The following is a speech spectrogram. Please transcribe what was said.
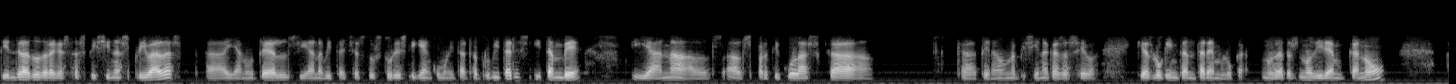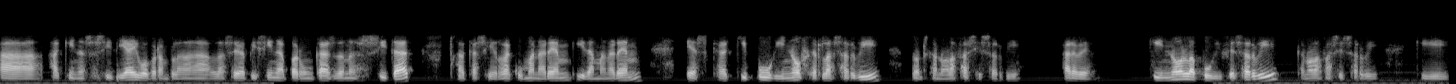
Dintre de totes aquestes piscines privades eh, hi ha hotels, hi ha habitatges d'ús turístic, hi ha comunitats de propietaris i també hi ha els, els particulars que, que tenen una piscina a casa seva, que és el que intentarem. El que nosaltres no direm que no, a, a qui necessiti aigua per emplenar la seva piscina per un cas de necessitat, el que sí recomanarem i demanarem és que qui pugui no fer-la servir, doncs que no la faci servir. Ara bé, qui no la pugui fer servir, que no la faci servir. Qui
